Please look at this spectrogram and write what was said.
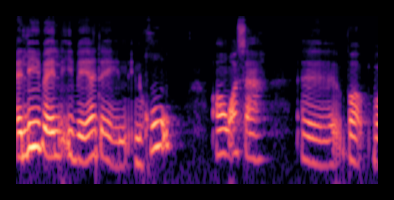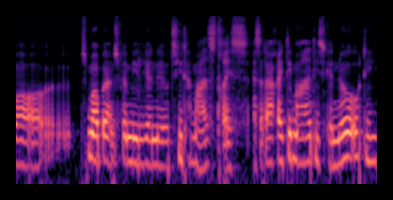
alligevel i hverdagen en ro over sig, øh, hvor, hvor småbørnsfamilierne jo tit har meget stress. Altså der er rigtig meget, de skal nå. De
